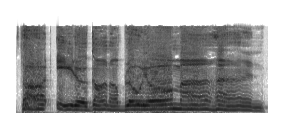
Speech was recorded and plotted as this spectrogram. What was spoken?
Thought eater gonna blow your mind.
